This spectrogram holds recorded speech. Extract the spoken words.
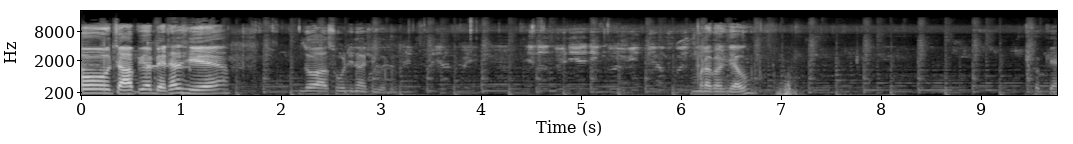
તો ચા પીવા બેઠા છીએ. જો આ સોડી નાખ્યું બધું. હમણાં કોઈ આવું શું કે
